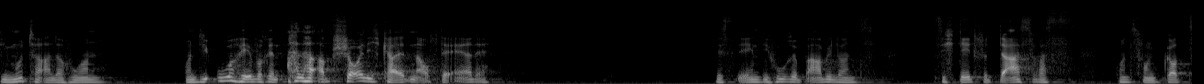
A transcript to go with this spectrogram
die Mutter aller Huren und die Urheberin aller Abscheulichkeiten auf der Erde. Wir sehen die Hure Babylons. Sie steht für das, was uns von Gott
